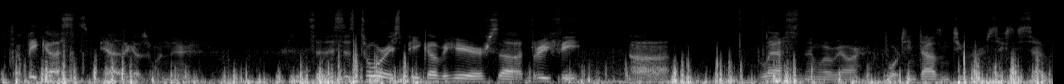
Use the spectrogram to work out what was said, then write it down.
There'll be gusts. Yeah, there goes one there. So this is Torrey's Peak over here. So three feet uh, less than where we are. 14,267.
